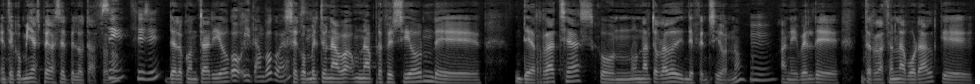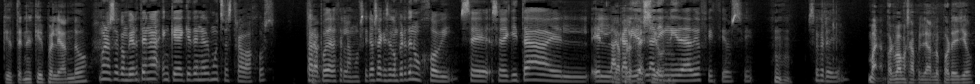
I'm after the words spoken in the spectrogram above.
entre comillas, pegas el pelotazo, ¿no? Sí, sí, sí. De lo contrario, Oh, y tampoco, ¿eh? se convierte en una, una profesión de, de rachas con un alto grado de indefensión, ¿no? Mm. A nivel de, de relación laboral que, que tenéis que ir peleando. Bueno, se convierte en, en que hay que tener muchos trabajos para Claro. poder hacer la música. O sea, que se convierte en un hobby. Se, se le quita el- el- la, La calidad, la dignidad de oficios, sí. Eso creo yo. Bueno, pues vamos a pelearlo por ello.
